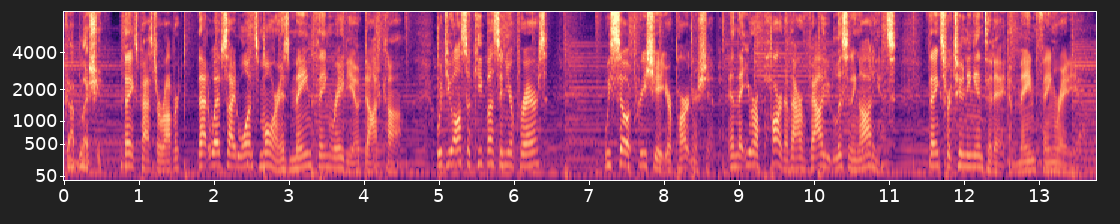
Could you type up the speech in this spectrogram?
God bless you. Thanks, Pastor Robert. That website once more is mainthingradio.com. Would you also keep us in your prayers? We so appreciate your partnership and that you're a part of our valued listening audience. Thanks for tuning in today to Main Thing Radio.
